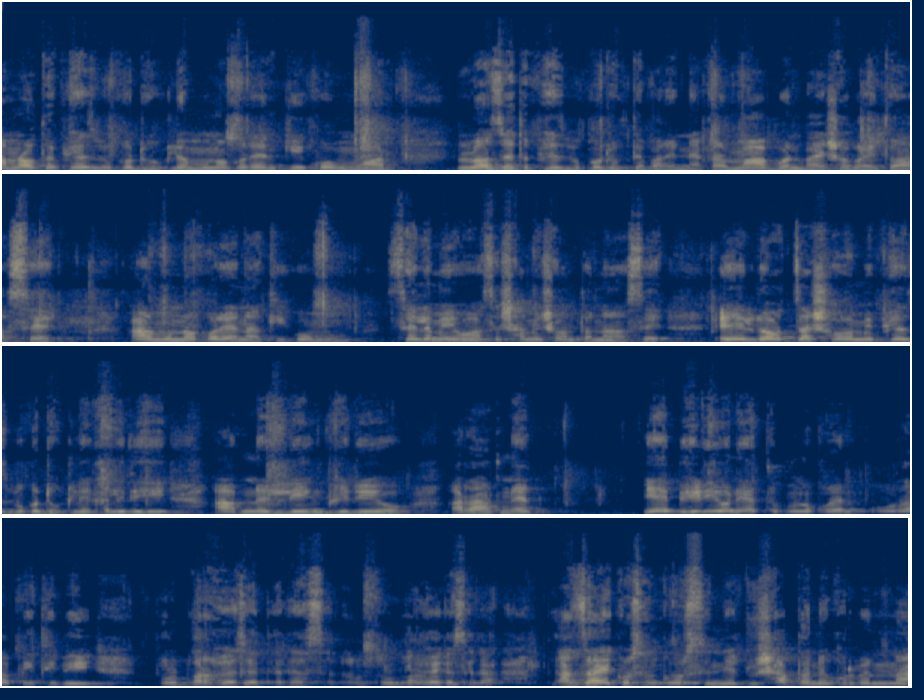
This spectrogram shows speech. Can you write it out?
আমরাও তো ফেসবুকে ঢুকলে মনে করেন কি করব আর? লজ্জায় তো ফেসবুকে ঢুকতে পারি না, কারণ মা বোন ভাই সবাই তো আছে। আর মনে করেন আর কি কমু, ছেলে মেয়েও আছে, স্বামী সন্তান আছে। এই লজ্জা সরমে ফেসবুকে ঢুকলে খালি দেখি আপনার লিঙ্ক ভিডিও আর আপনার এই ভিডিও নিয়ে তো মনে করেন পুরা পৃথিবী তুলপার হয়ে যেতে গেছে তুলপার হয়ে গেছে গা। আর যাই করছেন করছেন নি, একটু সাবধানে করবেন না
